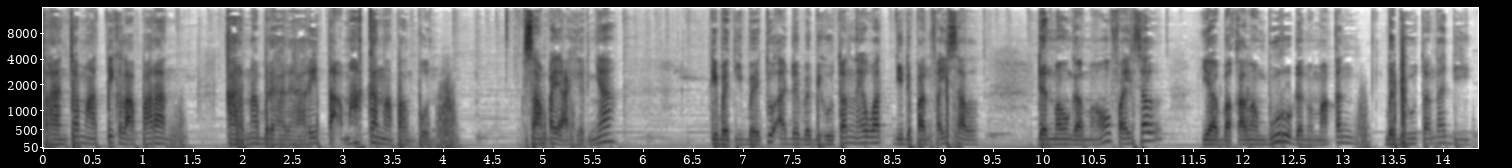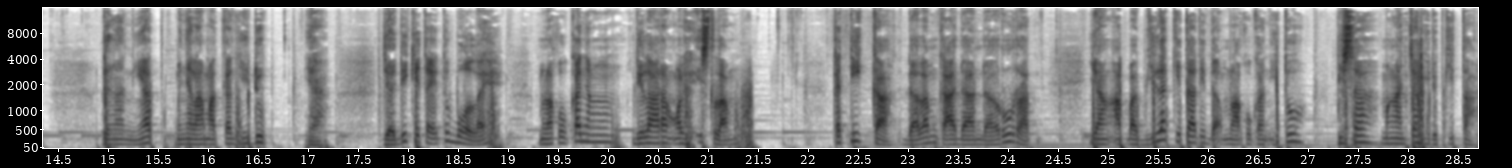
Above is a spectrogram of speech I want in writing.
terancam mati kelaparan karena berhari-hari tak makan apa pun. Sampai akhirnya tiba-tiba itu ada babi hutan lewat di depan Faisal dan mau gak mau Faisal ya bakal memburu dan memakan babi hutan tadi dengan niat menyelamatkan hidup ya. Jadi kita itu boleh melakukan yang dilarang oleh Islam ketika dalam keadaan darurat yang apabila kita tidak melakukan itu bisa mengancam hidup kita.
